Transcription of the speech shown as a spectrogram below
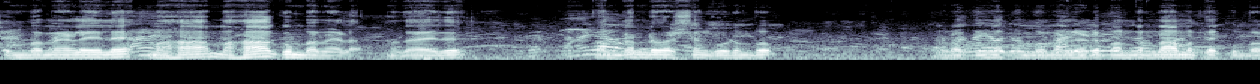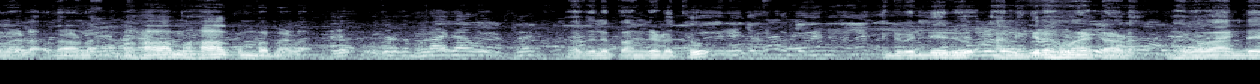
കുംഭമേളയിലെ മഹാ മഹാകുംഭമേള അതായത് പന്ത്രണ്ട് വർഷം കൂടുമ്പോൾ നടക്കുന്ന കുംഭമേളയുടെ പന്ത്രണ്ടാമത്തെ കുംഭമേള അതാണ് മഹാ മഹാകുംഭമേള. അതിൽ പങ്കെടുത്തു. ഇത് വലിയൊരു അനുഗ്രഹമായിട്ടാണ് ഭഗവാന്റെ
